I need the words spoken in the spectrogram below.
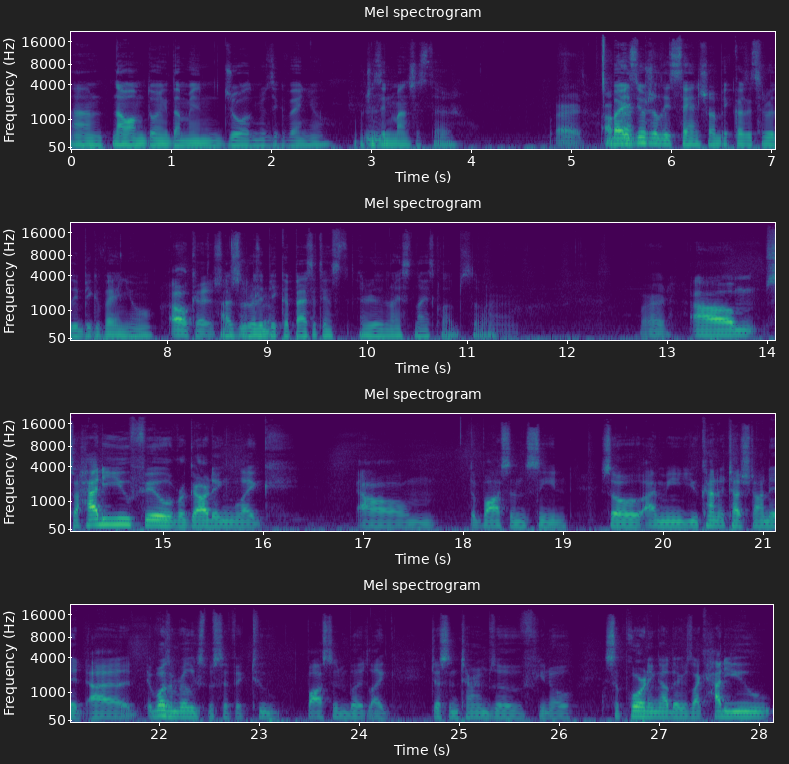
and now I'm doing them in Jewel Music Venue, which is Mhm. in Manchester. Right. But it's usually Central because it's a really big venue, oh, okay. So has a really big capacity and really nice nightclub. So Word. Um. So, how do you feel regarding like, um, the Boston scene? So, I mean, you kind of touched on it. Uh, it wasn't really specific to Boston, but like, just in terms of you know supporting others. Like, how do you,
